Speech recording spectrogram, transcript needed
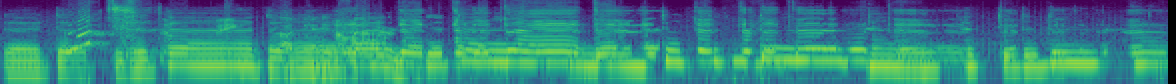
Da, da, da, da, da, Okay, da, fair da, da, da, da, da, da.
